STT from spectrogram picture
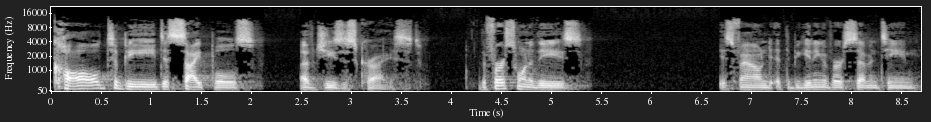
called to be disciples of Jesus Christ. The first one of these is found at the beginning of verse 17.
